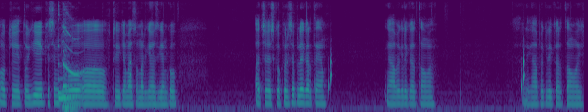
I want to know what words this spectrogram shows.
okay okay, तो ये एक किस्म की वो ठीक है मैं समझ गया इस गेम को। अच्छा इसको फिर से प्ले करते हैं। हम यहाँ पे क्लिक करता हूँ मैं। यहाँ पे क्लिक करता हूँ भाई।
